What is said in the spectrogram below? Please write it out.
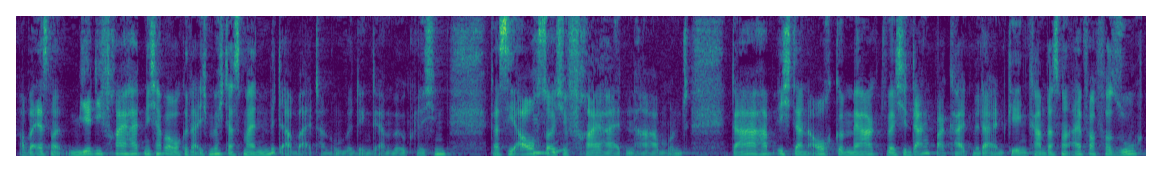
Aber erstmal mir die Freiheiten. Ich habe aber auch gedacht, ich möchte das meinen Mitarbeitern unbedingt ermöglichen, dass sie auch mhm. solche Freiheiten haben. Und da habe ich dann auch gemerkt, welche Dankbarkeit mir da entgegenkam, dass man einfach versucht,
